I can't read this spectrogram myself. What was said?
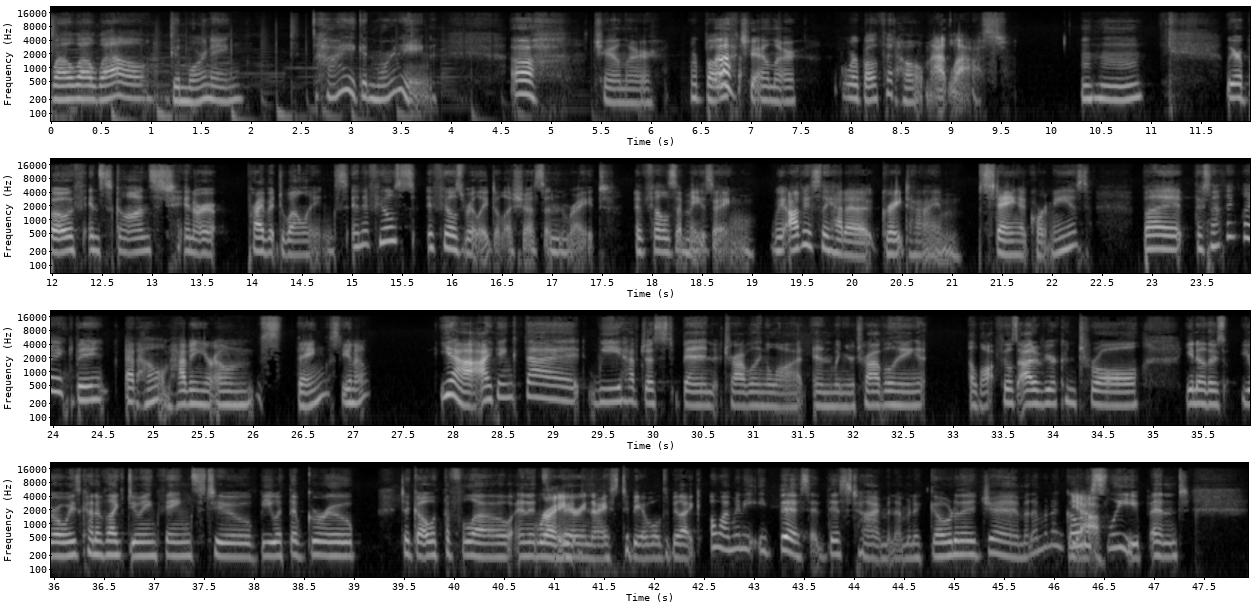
Well, well, well. Good morning. Hi, good morning. Oh, Chandler. We're both Ah, Chandler. we're both at home at last. Mm-hmm. We are both ensconced in our private dwellings, and it feels it feels really delicious and right. It feels amazing. We obviously had a great time staying at Courtney's, but there's nothing like being at home, having your own things, you know? Yeah, I think that we have just been traveling a lot, and when you're traveling, a lot feels out of your control. You know, there's you're always kind of like doing things to be with the group, to go with the flow, and it's Right. very nice to be able to be like, "Oh, I'm going to eat this at this time, and I'm going to go to the gym, and I'm going to go Yeah. to sleep." And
